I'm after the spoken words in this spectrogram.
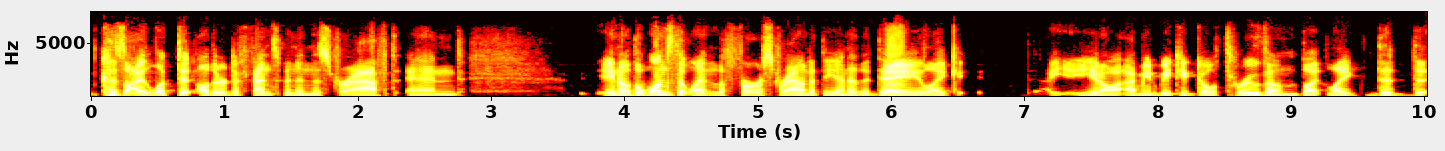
because I looked at other defensemen in this draft and you know the ones that went in the first round at the end of the day like you know i mean we could go through them but like the, the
